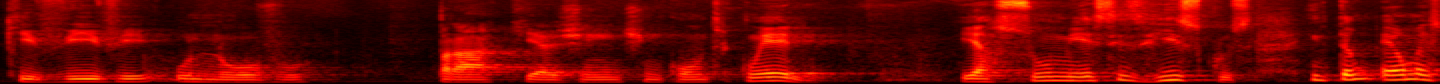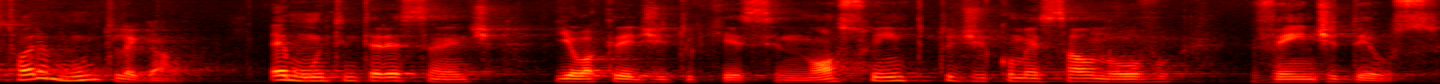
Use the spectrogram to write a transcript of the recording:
que vive o novo para que a gente encontre com Ele e assume esses riscos. Então é uma história muito legal, é muito interessante e eu acredito que esse nosso ímpeto de começar o novo vem de Deus.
